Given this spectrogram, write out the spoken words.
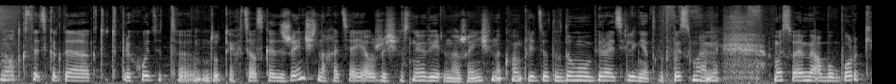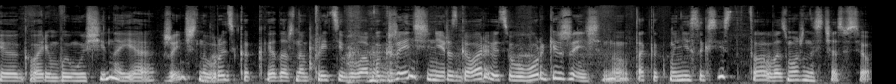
Ну вот, кстати, когда кто-то приходит, э, ну, тут я хотела сказать женщина, хотя я уже сейчас не уверена, женщина к вам придет в дом убирать или нет. Вот вы с вами, мы с вами об уборке говорим, вы мужчина, я женщина, да. вроде как я должна прийти была бы к женщине и разговаривать об уборке с женщиной. Но так как мы не сексисты, то, возможно, сейчас все.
